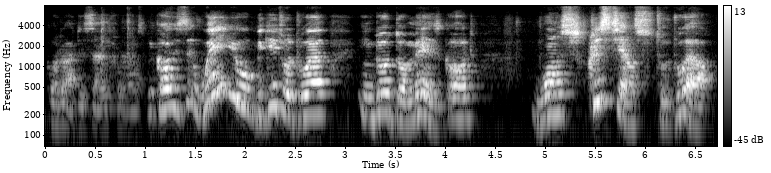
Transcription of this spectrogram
God has designed for us. Because when you begin to dwell in those domains, God wants Christians to dwell.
